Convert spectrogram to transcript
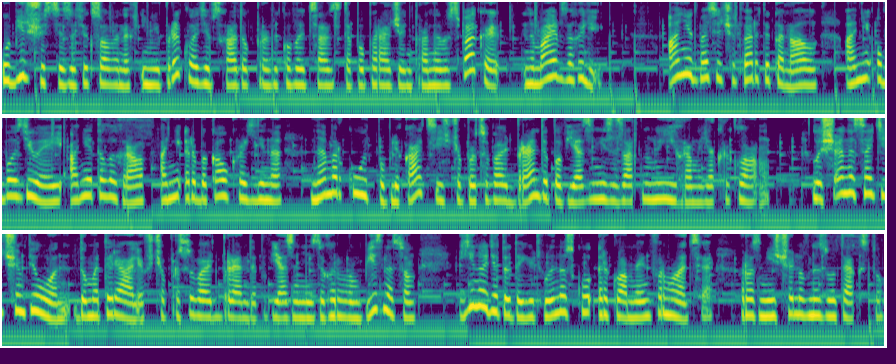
У більшості зафіксованих іні прикладів згадок про віковий ценз та попереджень про небезпеки немає взагалі. Ані 24 канал, ані обоз.ua, ані Телеграф, ані РБК Україна не маркують публікації, що просувають бренди, пов'язані з азартними іграми як рекламу. Лише на сайті Чемпіон до матеріалів, що просувають бренди, пов'язані з ігровим бізнесом, іноді додають виноску рекламна інформація, розміщену внизу тексту.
